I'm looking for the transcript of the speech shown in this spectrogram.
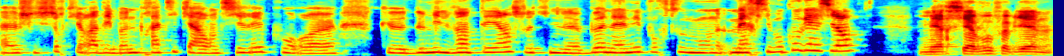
Euh, je suis sûre qu'il y aura des bonnes pratiques à en tirer pour euh, que 2021 soit une bonne année pour tout le monde. Merci beaucoup, Gatien. Merci à vous, Fabienne.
